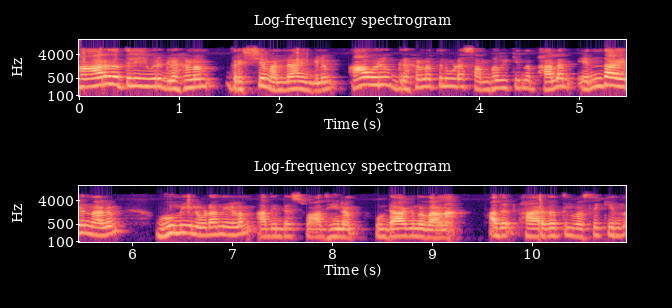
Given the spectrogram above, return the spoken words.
ഭാരതത്തിൽ ഈ ഒരു ഗ്രഹണം ദൃശ്യമല്ല എങ്കിലും ആ ഒരു ഗ്രഹണത്തിലൂടെ സംഭവിക്കുന്ന ഫലം എന്തായിരുന്നാലും ഭൂമിയിലുടനീളം അതിന്റെ സ്വാധീനം ഉണ്ടാകുന്നതാണ്. അത് ഭാരതത്തിൽ വസിക്കുന്ന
